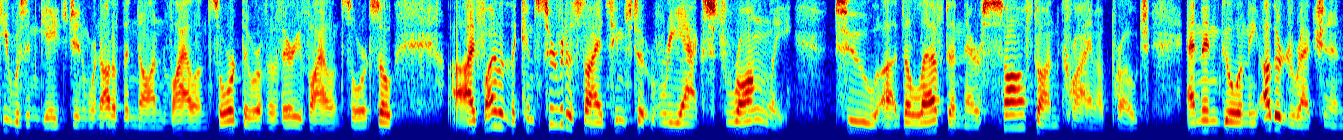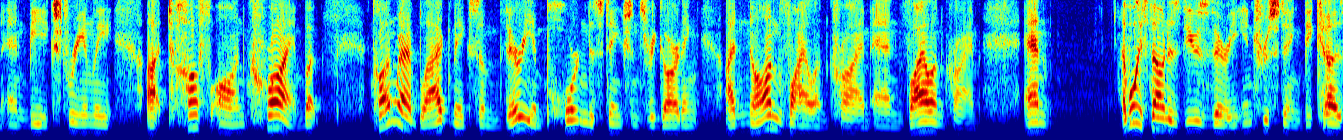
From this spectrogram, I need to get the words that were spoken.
he was engaged in were not of the non-violent sort; they were of a very violent sort. So, I find that the conservative side seems to react strongly to uh, the left and their soft on crime approach, and then go in the other direction and, and be extremely uh, tough on crime. But Conrad Black makes some very important distinctions regarding a nonviolent crime and violent crime. And I've always found his views very interesting because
